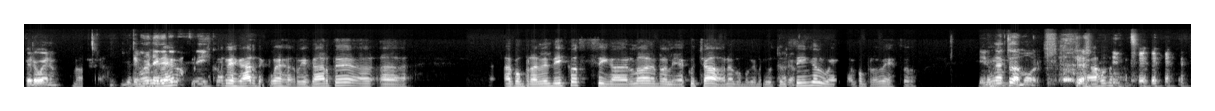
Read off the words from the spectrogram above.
Pero bueno, no. yo tengo una anécdota arriesgarte, pues, arriesgarte a, a, a comprar el disco sin haberlo en realidad escuchado, ¿no? Como que me gustó el single, bueno, voy a comprar esto. era un acto de amor.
